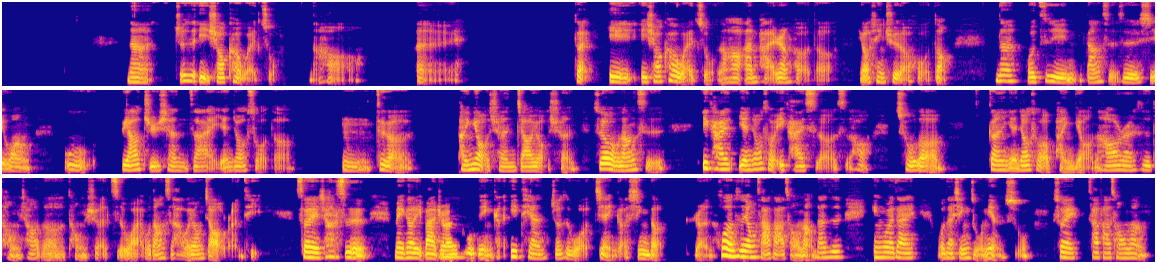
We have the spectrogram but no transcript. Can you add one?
那就是以修课为主，然后，呃，对，以以修课为主，然后安排任何的有兴趣的活动。那我自己当时是希望不不要局限在研究所的，嗯，这个朋友圈、交友圈，所以我当时一开研究所一开始的时候，除了跟研究所的朋友，然后认识同校的同学之外，我当时还会用交友软体，所以就是每个礼拜就会固定，可能一天就是我见一个新的人，或者是用沙发冲浪。但是因为在我在新竹念书，所以沙发冲浪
